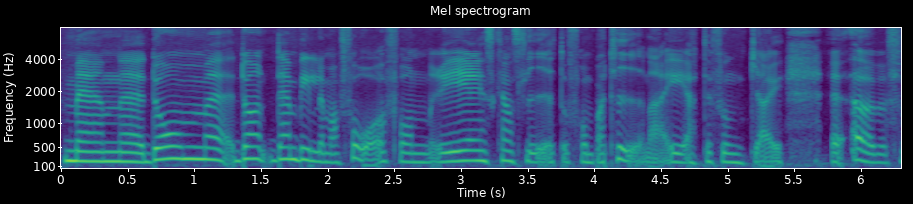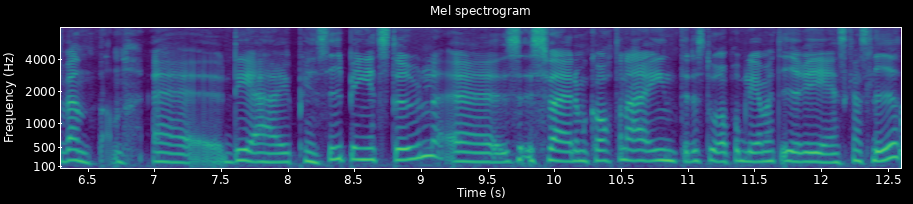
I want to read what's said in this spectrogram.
Men eh, de, de, den bilden man får från regeringskansliet och från partierna är att det funkar eh, över förväntan. Eh, det är i princip inget strul. Eh, Sverigedemokraterna är inte det stora problemet i regeringskansliet.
